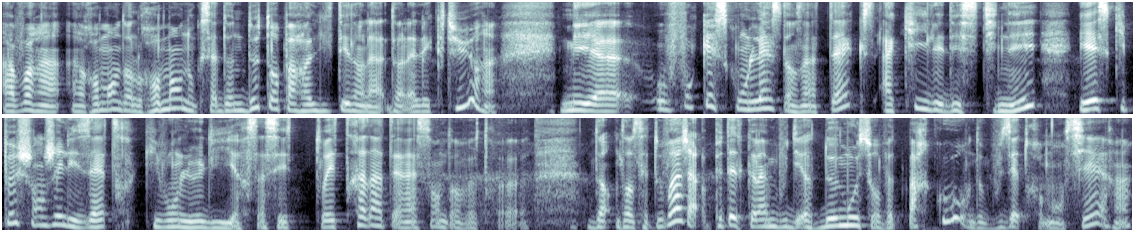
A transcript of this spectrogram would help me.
avoir un, roman dans le roman, donc ça donne deux temporalités dans la, dans la lecture. Mais euh, au fond, qu'est-ce qu'on laisse dans un texte? À qui il est destiné? Et est-ce qu'il peut changer les êtres qui vont le lire? Ça, c'est très intéressant dans, votre, euh, dans, dans cet ouvrage. Alors peut-être quand même vous dire deux mots sur votre parcours. Donc vous êtes romancière, hein.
